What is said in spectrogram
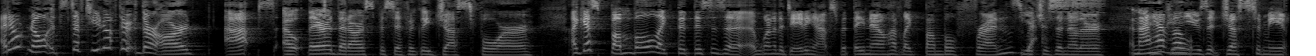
I don't know, Steph. Do you know if there there are apps out there that are specifically just for? I guess Bumble, like that. This is a one of the dating apps, but they now have like Bumble Friends, which is another. And I you have can a- use it just to meet.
